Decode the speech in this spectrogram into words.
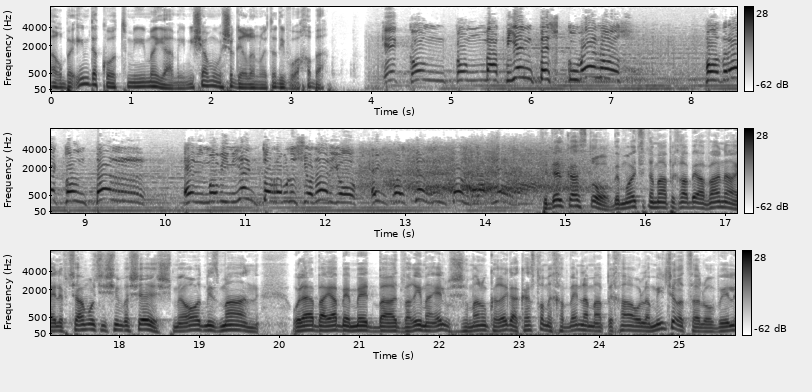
40 דקות ממיאמי. משם הוא משגר לנו את הדיווח הבא. el movimiento revolucionario en cualquier rincón de la tierra. פידל קסטרו, במועצת המהפכה בהוואנה, 1966, מאוד מזמן. אולי הבעיה באמת בדברים האלו ששמענו כרגע, קסטרו מכוון למהפכה העולמית שרצה להוביל,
